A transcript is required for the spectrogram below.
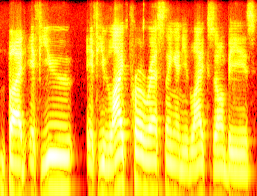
but if you if you like pro wrestling and you like zombies,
